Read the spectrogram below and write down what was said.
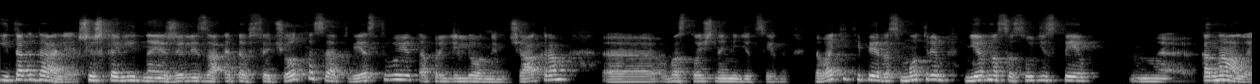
и так далее. Шишковидная железа – это все четко соответствует определенным чакрам э, восточной медицины. Давайте теперь рассмотрим нервно-сосудистые э, каналы.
